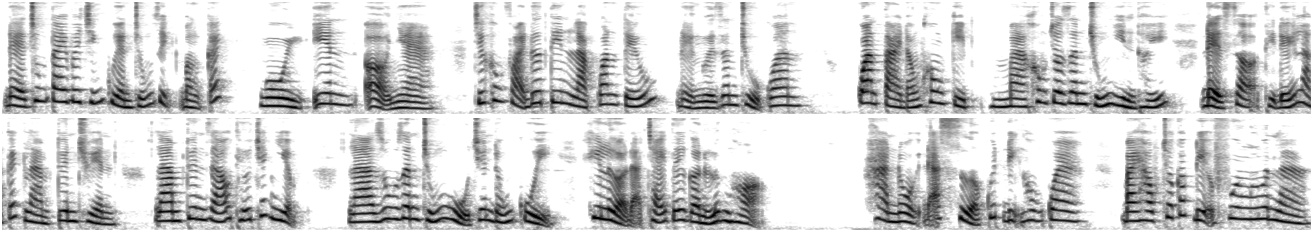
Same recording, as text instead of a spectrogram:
để chung tay với chính quyền chống dịch bằng cách ngồi yên ở nhà, chứ không phải đưa tin lạc quan tếu để người dân chủ quan. Quan tài đóng không kịp mà không cho dân chúng nhìn thấy, để sợ thì đấy là cách làm tuyên truyền, làm tuyên giáo thiếu trách nhiệm, là du dân chúng ngủ trên đống củi khi lửa đã cháy tới gần lưng họ. Hà Nội đã sửa quyết định hôm qua, bài học cho các địa phương luôn là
